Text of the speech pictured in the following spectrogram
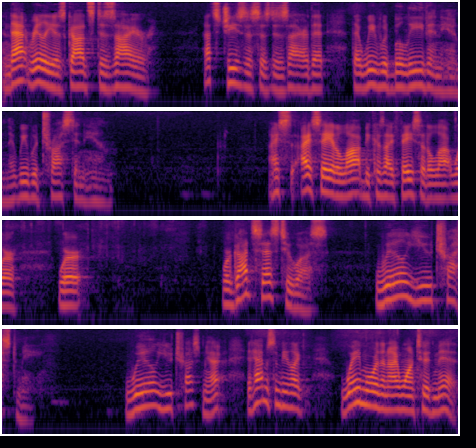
And that really is God's desire that's Jesus' desire that, that we would believe in him, that we would trust in him. I, I say it a lot because I face it a lot where, where, where God says to us, Will you trust me? Will you trust me? I, it happens to me like way more than I want to admit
